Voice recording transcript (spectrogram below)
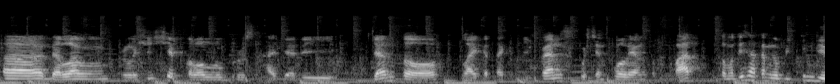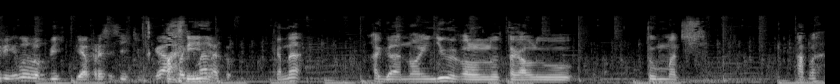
eh, dalam relationship kalau lu berusaha jadi gentle, like attack defense, push and pull yang tepat, otomatis akan ngebikin diri lu lebih diapresiasi juga. Apa Pastinya. gimana tuh? Karena agak annoying juga kalau lu terlalu too much apa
